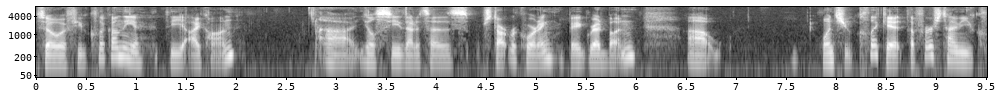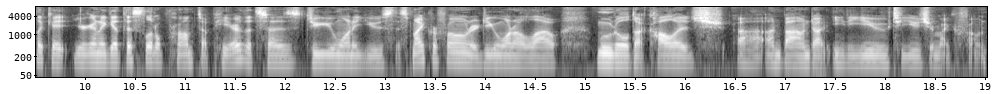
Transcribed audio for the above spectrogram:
So if you click on the, the icon, uh, you'll see that it says start recording, big red button. Uh, once you click it, the first time you click it, you're going to get this little prompt up here that says, do you want to use this microphone or do you want to allow moodle.collegeunbound.edu uh, to use your microphone?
